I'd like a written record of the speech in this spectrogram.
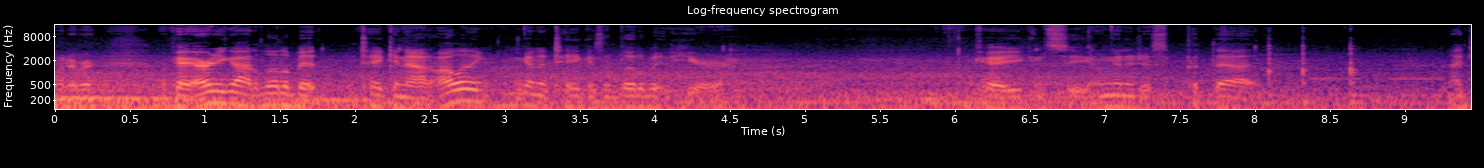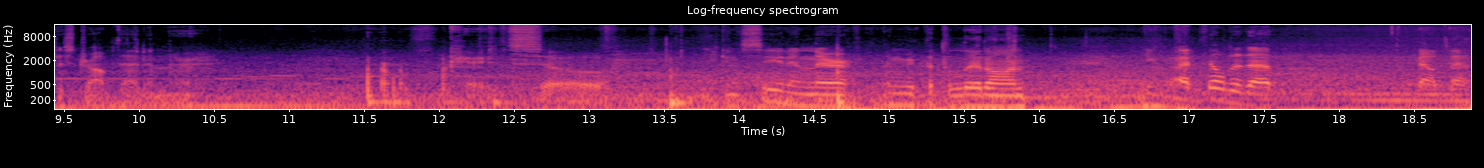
whatever. Okay, I already got a little bit taken out. All I'm gonna take is a little bit here. Okay, you can see. I'm gonna just put that. I just dropped that in there. Okay, so you can see it in there. Let me put the lid on. I filled it up about that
